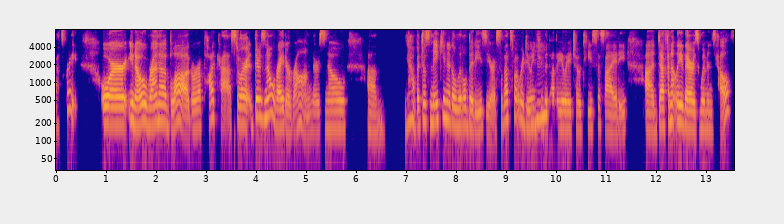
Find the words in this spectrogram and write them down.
that's great. Or you know run a blog or a podcast or there's no right or wrong there's no um, yeah but just making it a little bit easier. So that's what we're doing mm-hmm. through the whot society. Uh, definitely there's women's health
